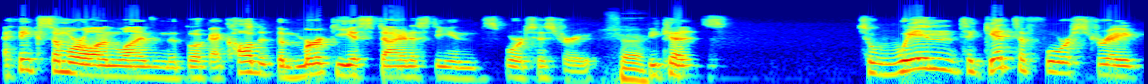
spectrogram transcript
I think somewhere along the lines in the book, I called it the murkiest dynasty in sports history Sure. because to win, to get to four straight,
